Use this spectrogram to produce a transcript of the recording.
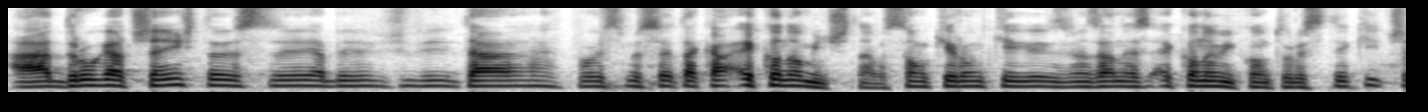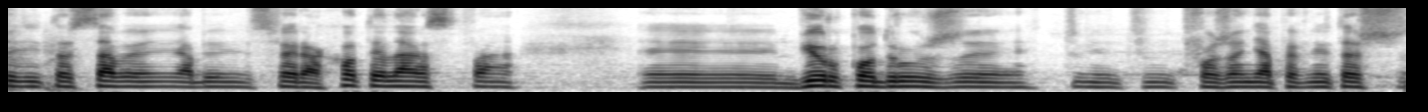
A druga część to jest e, jakby ta, powiedzmy sobie, taka ekonomiczna. Są kierunki związane z ekonomiką turystyki, czyli to jest cała jakby sfera hotelarstwa, e, biur podróży, tworzenia pewnych też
